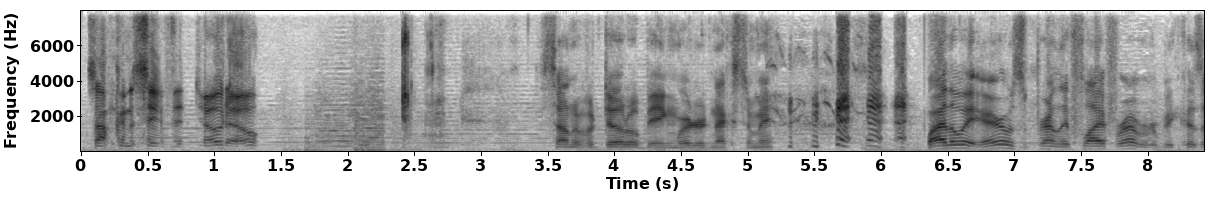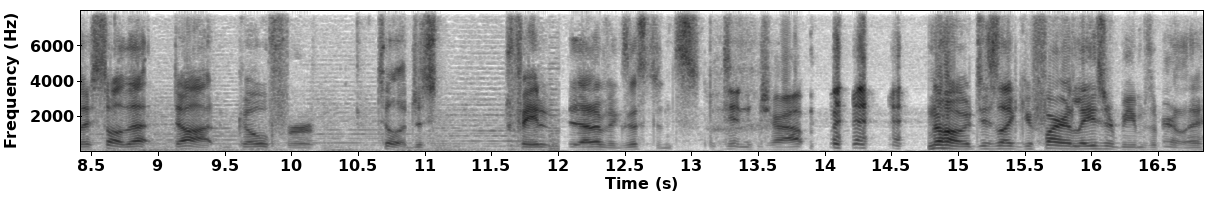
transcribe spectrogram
It's not gonna save the dodo. Sound of a dodo being murdered next to me. By the way, arrows apparently fly forever because I saw that dot go for till it just faded out of existence. Didn't drop. No, just like you fire laser beams apparently.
